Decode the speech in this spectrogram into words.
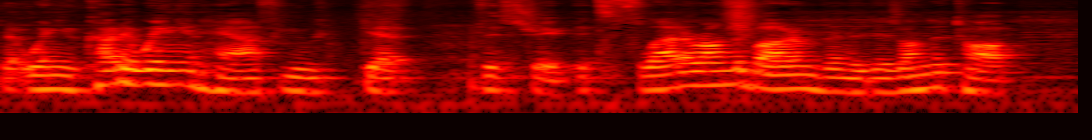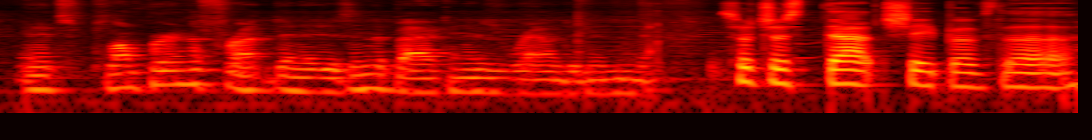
that when you cut a wing in half, you get this shape. It's flatter on the bottom than it is on the top, and it's plumper in the front than it is in the back, and it is rounded in the middle. So it's just that shape of the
